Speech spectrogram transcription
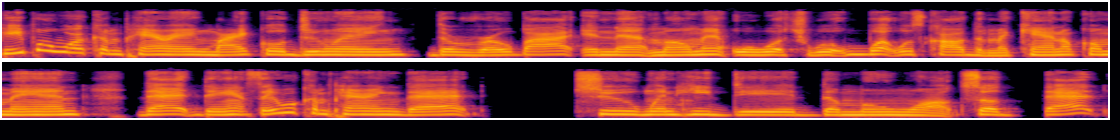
People were comparing Michael doing the robot in that moment, or which what was called the Mechanical Man, that dance. They were comparing that to when he did the moonwalk. So that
